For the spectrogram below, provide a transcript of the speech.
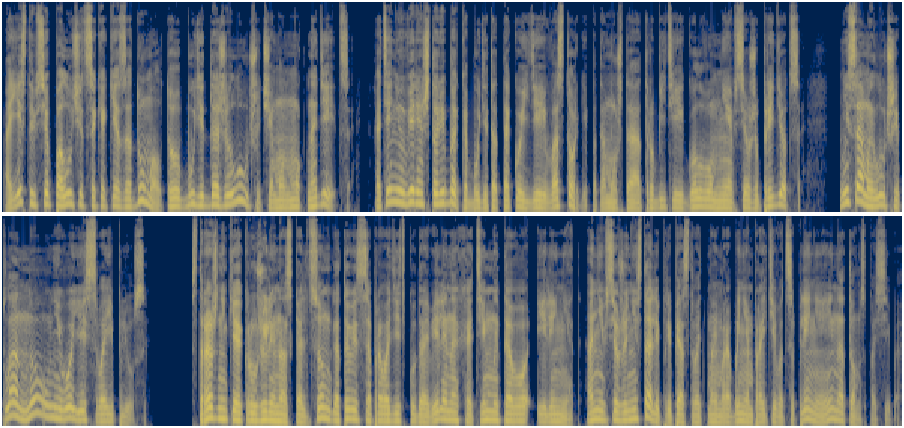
А если все получится, как я задумал, то будет даже лучше, чем он мог надеяться. Хотя не уверен, что Ребекка будет от такой идеи в восторге, потому что отрубить ей голову мне все же придется. Не самый лучший план, но у него есть свои плюсы. Стражники окружили нас кольцом, готовясь сопроводить куда велено, хотим мы того или нет. Они все же не стали препятствовать моим рабыням пройти в оцепление, и на том спасибо.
